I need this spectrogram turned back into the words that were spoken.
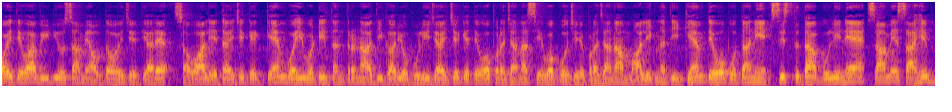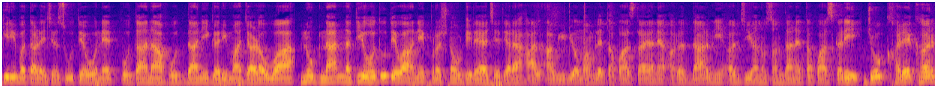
હોય તેવા વીડિયો સામે આવતા હોય છે. ત્યારે સવાલ એ થાય છે કે કેમ વહીવટી તંત્રના અધિકારીઓ ભૂલી જાય છે કે તેઓ પ્રજાના સેવકો છે. પ્રજાના માલિક નથી. કેમ? તેઓ પોતાની શિસ્તતા ભૂલીને સામે સાહેબગીરી બતાડે છે. શું તેઓને પોતાના હોદ્દાની ગરિમા જાળવવાનું જ્ઞાન નથી હોતું તેવા અનેક પ્રશ્નો ઉઠી રહ્યા છે. ત્યારે હાલ આ વીડિયો મામલે તપાસ થાય અને અરજદારની અરજી અનુસંધાને તપાસ કરી. જો ખરેખર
